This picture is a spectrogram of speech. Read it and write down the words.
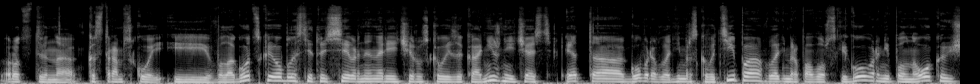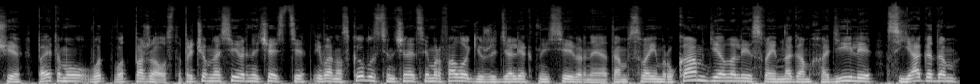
родственна Костромской и Вологодской области, то есть северное наречие русского языка. А нижняя часть – это говоры Владимирского типа, Владимир-Павловский говор, неполноокающие. Поэтому вот, вот, пожалуйста. Причем на северной части Ивановской области начинается и морфология уже диалектная северная. Там своим рукам делали делали, своим ногам ходили, с ягодом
